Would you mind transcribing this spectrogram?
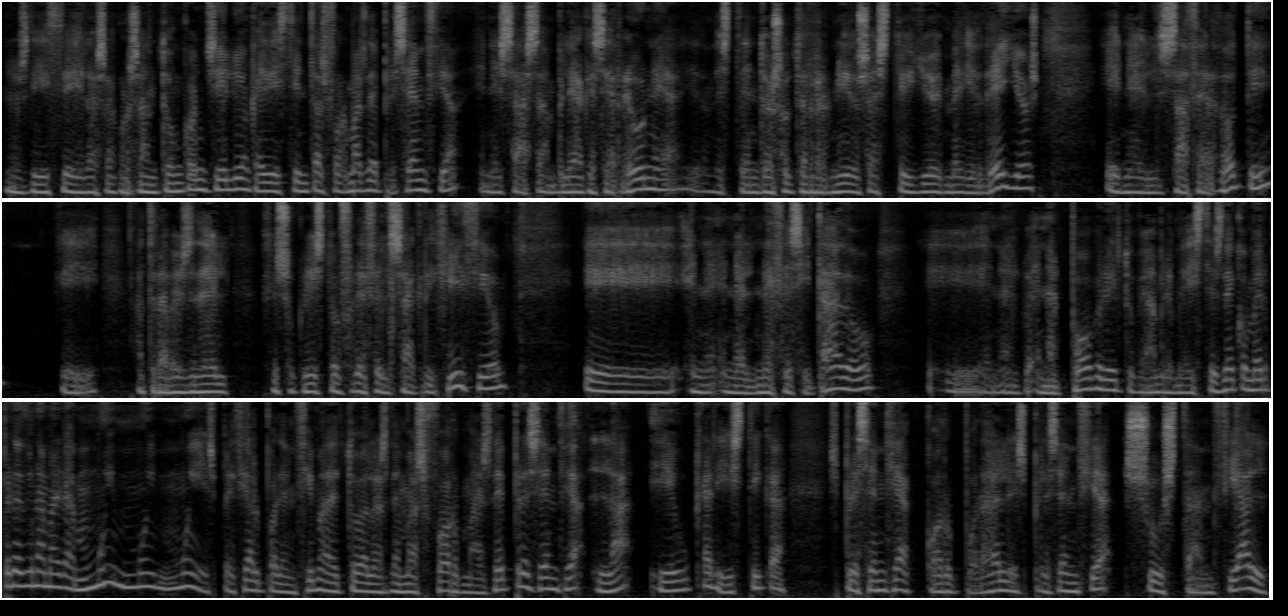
Nos dice la Sacrosantum Concilio que hay distintas formas de presencia en esa asamblea que se reúne, donde estén dos o tres reunidos, estoy yo en medio de ellos, en el sacerdote, que a través de él Jesucristo ofrece el sacrificio, eh, en, el necesitado, eh, en, el, en, el, pobre, tuve hambre, me diste de comer, pero de una manera muy, muy, muy especial por encima de todas las demás formas de presencia, la eucarística. Es presencia corporal, es presencia sustancial.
